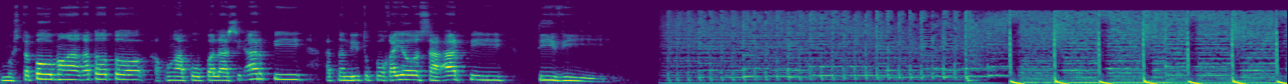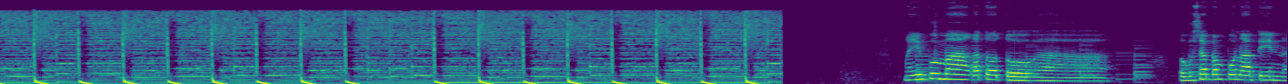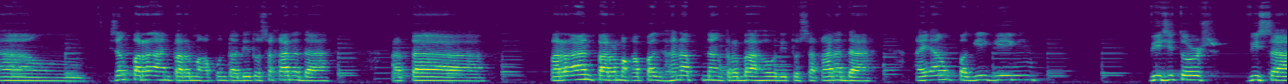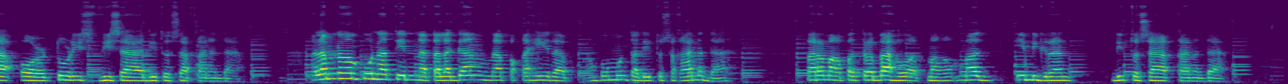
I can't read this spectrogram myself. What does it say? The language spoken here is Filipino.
Kumusta po mga katoto? Ako nga po pala si RP at nandito po kayo sa RP TV. Ngayon po mga katoto, ah, pag-usapan po natin ang isang paraan para makapunta dito sa Canada at ah, paraan para makapaghanap ng trabaho dito sa Canada ay ang pagiging visitors visa or tourist visa dito sa Canada. Alam naman po natin na talagang napakahirap ang pumunta dito sa Canada para makapagtrabaho at mag- mag-immigrant dito sa Canada.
